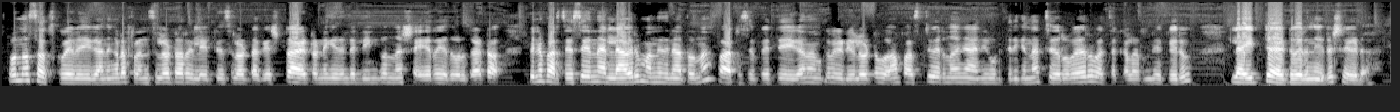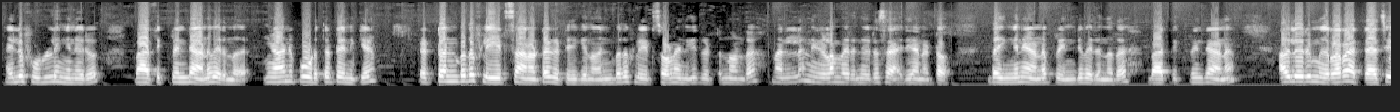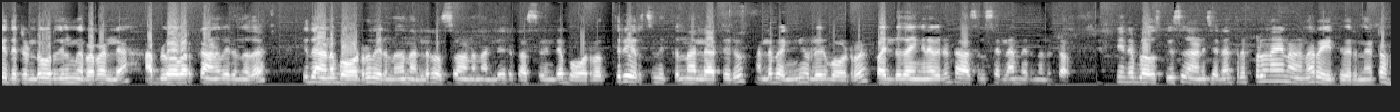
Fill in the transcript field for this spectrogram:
ഒന്ന് സബ്സ്ക്രൈബ് ചെയ്യുക. നിങ്ങളുടെ ഫ്രണ്ട്സിലോട്ടോ റിലേറ്റീവ്സിലോട്ടോ ഒക്കെ ഇഷ്ടമായിട്ടുണ്ടെങ്കിൽ ഇതിന്റെ ലിങ്ക് ഒന്ന് ഷെയർ ചെയ്ത് കൊടുക്കുക കേട്ടോ. പിന്നെ പർച്ചേസ് ചെയ്യുന്ന എല്ലാവരും വന്ന് ഇതിനകത്തൊന്ന് പാർട്ടിസിപ്പേറ്റ് ചെയ്യുക. നമുക്ക് വീഡിയോയിലോട്ട് പോകാം. ഫസ്റ്റ് വരുന്നത് ഞാൻ കൊടുത്തിരിക്കുന്ന ചെറുപയർ പച്ച കളറിന്റെ ഒക്കെ ഒരു ലൈറ്റായിട്ട് വരുന്ന ഒരു ഷെയ്ഡ് അതിൽ ഫുൾ ഇങ്ങനെ ഒരു ബാത്തിക് പ്രിന്റ് ആണ് വരുന്നത്. ഞാനിപ്പോൾ കൊടുത്തിട്ട് എനിക്ക് എട്ടൊൻപത് ഫ്ലീറ്റ്സ് ആണ് കേട്ടോ കിട്ടിയിരിക്കുന്നത്. ഒൻപത് ഫ്ലീറ്റ്സോളം എനിക്ക് കിട്ടുന്നുണ്ട്. നല്ല നീളം വരുന്ന ഒരു സാരിയാണ് കേട്ടോ. ഇതാ ഇങ്ങനെയാണ് പ്രിന്റ് വരുന്നത്. ബാറ്റിക് പ്രിന്റ് ആണ്. അതിലൊരു മിറർ അറ്റാച്ച് ചെയ്തിട്ടുണ്ട്. ഒറിജിനൽ മിറർ അല്ല. അബ്ലോ വർക്കാണ് വരുന്നത്. ഇതാണ് ബോർഡർ വരുന്നത്. നല്ല രസമാണ്. നല്ലൊരു കസവിന്റെ ബോർഡർ ഒത്തിരി എറിച്ച് നിൽക്കുന്ന അല്ലാത്തൊരു നല്ല ഭംഗിയുള്ളൊരു ബോർഡർ പല്ലുത ഇങ്ങനെ വരും. ടാസിൽസ് എല്ലാം വരുന്നുണ്ട് കേട്ടോ. ഇതിന്റെ ബ്ലൗസ് പീസ് കാണിച്ചു തരാം. ട്രിപ്പിൾ നയൻ ആണ് റേറ്റ് വരുന്നത് കേട്ടോ.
